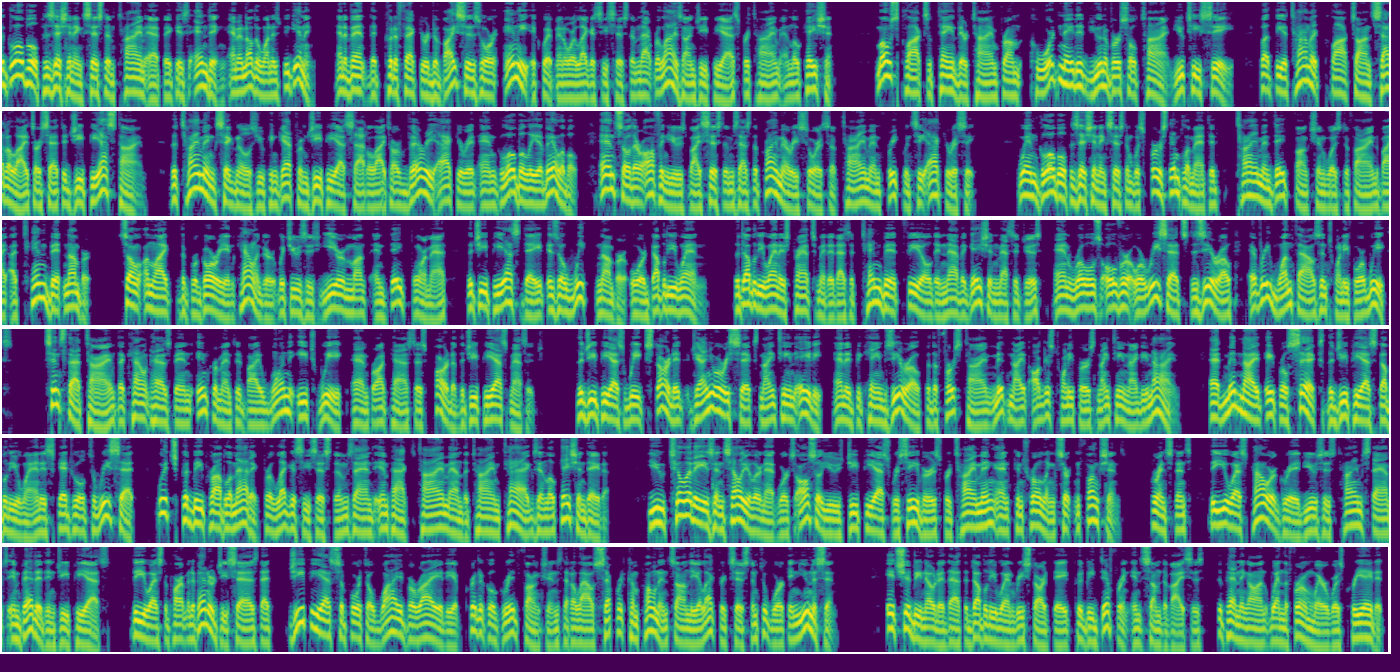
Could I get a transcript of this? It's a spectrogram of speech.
The global positioning system time epoch is ending and another one is beginning, an event that could affect your devices or any equipment or legacy system that relies on GPS for time and location. Most clocks obtain their time from Coordinated Universal Time, UTC, but the atomic clocks on satellites are set to GPS time. The timing signals you can get from GPS satellites are very accurate and globally available, and so they're often used by systems as the primary source of time and frequency accuracy. When Global Positioning System was first implemented, time and date function was defined by a 10-bit number. So, unlike the Gregorian calendar, which uses year, month, and date format, the GPS date is a week number, or WN. The WN is transmitted as a 10 bit field in navigation messages and rolls over or resets to zero every 1,024 weeks. Since that time, the count has been incremented by one each week and broadcast as part of the GPS message. The GPS week started January 6, 1980, and it became zero for the first time midnight August 21, 1999. At midnight April 6, the GPS WN is scheduled to reset which could be problematic for legacy systems and impact time and the time tags in location data. Utilities and cellular networks also use GPS receivers for timing and controlling certain functions. For instance, the U.S. power grid uses timestamps embedded in GPS. The U.S. Department of Energy says that GPS supports a wide variety of critical grid functions that allow separate components on the electric system to work in unison. It should be noted that the WN restart date could be different in some devices depending on when the firmware was created.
